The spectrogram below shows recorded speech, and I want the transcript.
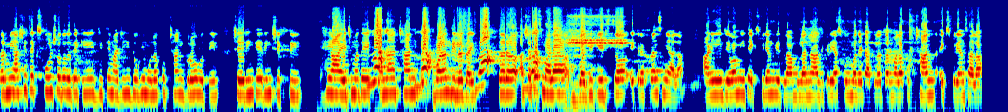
तर मी अशीच एक स्कूल शोधत होते की जिथे माझी ही दोघी मुलं खूप छान ग्रो होतील शेअरिंग केअरिंग शिकतील ह्या एजमध्ये एक त्यांना छान वळण दिलं जाईल. तर अशातच मला बजी किड्सचं एक रेफरन्स मिळाला. आणि जेव्हा मी इथे एक्सपिरियन्स घेतला मुलांना आज इकडे या स्कूलमध्ये टाकलं तर मला खूप छान एक्सपिरियन्स आला.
